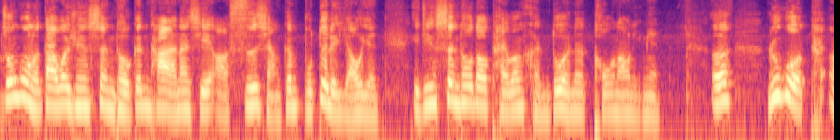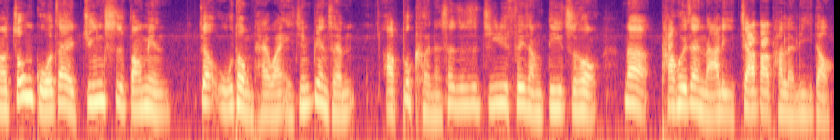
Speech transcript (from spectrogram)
中共的大外宣渗透跟他的那些啊思想跟不对的谣言，已经渗透到台湾很多人的头脑里面。而如果台呃中国在军事方面叫武统台湾，已经变成啊不可能，甚至是几率非常低之后，那他会在哪里加大他的力道？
